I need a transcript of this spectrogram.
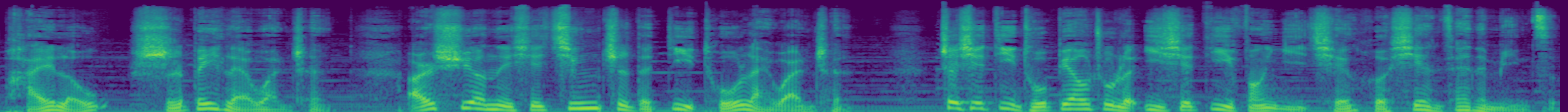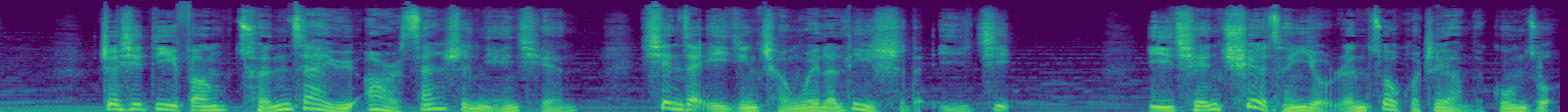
牌楼、石碑来完成，而需要那些精致的地图来完成。这些地图标注了一些地方以前和现在的名字。这些地方存在于二三十年前，现在已经成为了历史的遗迹。以前确曾有人做过这样的工作，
